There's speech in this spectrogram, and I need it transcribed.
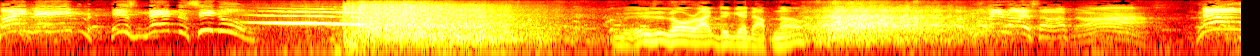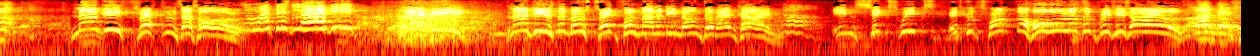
My name is Ned Seagoon. Is it all right to get up now? You may rise, sir. Ah. Now, Lurgy threatens us all. What is Lurgy? Lurgy! Lurgy is the most dreadful malady known to mankind. Ah. In six weeks, it could swamp the whole of the British Isles. Rubbish.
